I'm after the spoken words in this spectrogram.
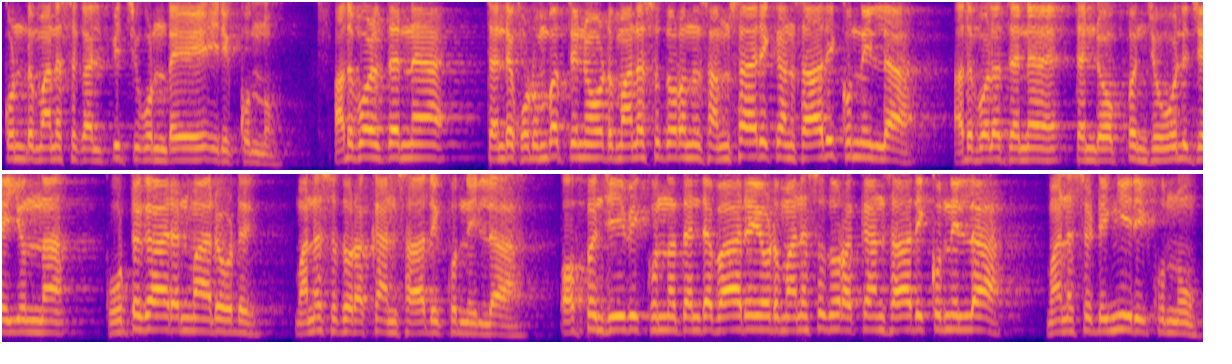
കൊണ്ട് മനസ്സ് കൽപ്പിച്ചുകൊണ്ടേയിരിക്കുന്നു അതുപോലെ തന്നെ തന്റെ കുടുംബത്തിനോട് മനസ്സ് തുറന്ന് സംസാരിക്കാൻ സാധിക്കുന്നില്ല. അതുപോലെ തന്നെ തന്റെ ഒപ്പം ജോലി ചെയ്യുന്ന കൂട്ടുകാരന്മാരോട് മനസ്സ് തുറക്കാൻ സാധിക്കുന്നില്ല. ഒപ്പം ജീവിക്കുന്ന തന്റെ ഭാര്യയോട് മനസ്സ് തുറക്കാൻ സാധിക്കുന്നില്ല. മനസ്സിടുങ്ങിയിരിക്കുന്നു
